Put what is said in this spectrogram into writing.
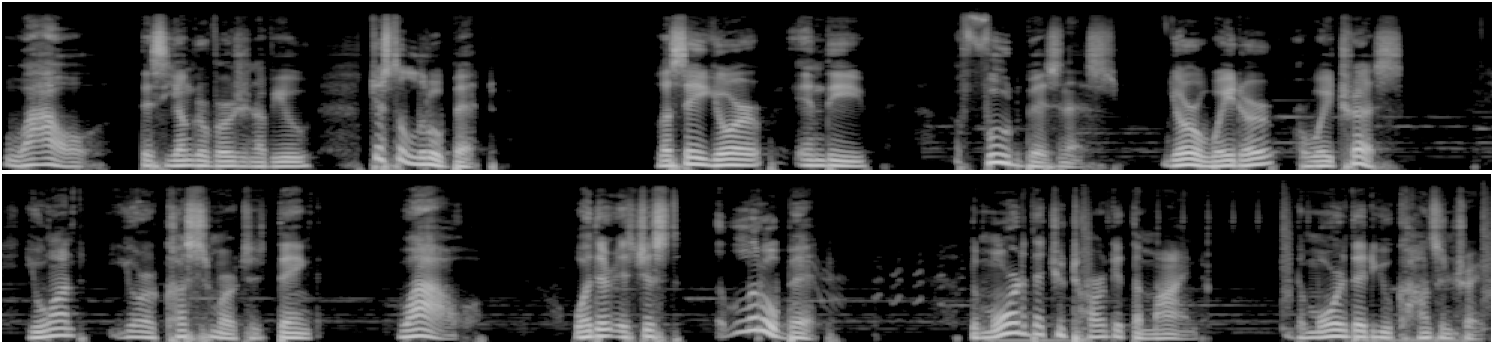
wow this younger version of you just a little bit. Let's say you're in the food business, you're a waiter or waitress. You want your customer to think, wow, whether it's just a little bit. The more that you target the mind, the more that you concentrate.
